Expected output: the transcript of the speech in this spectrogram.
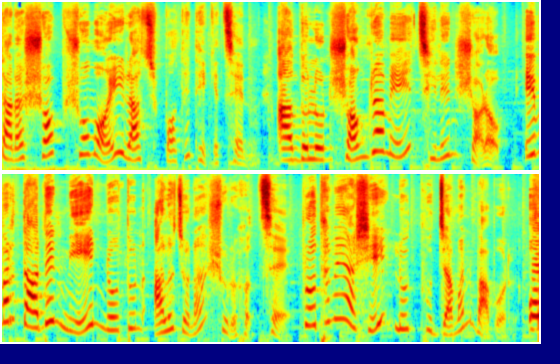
তারা সব সময় রাজপথে থেকেছেন। আন্দোলন সংগ্রামে ছিলেন সরব। এবার তাদের নিয়ে নতুন আলোচনা শুরু হচ্ছে। প্রথমে আসি লুৎফুজ্জামান বাবর ও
